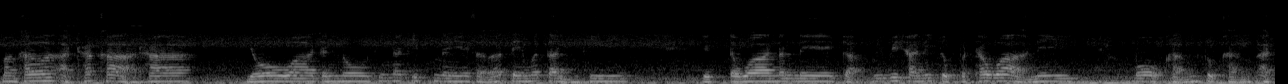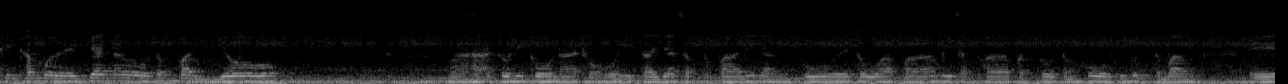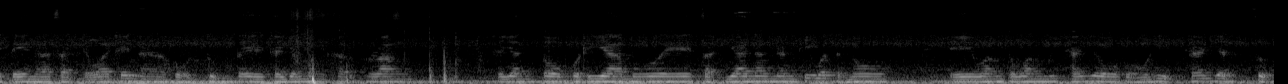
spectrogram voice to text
มังคะวะอัตถคาทา โยวาจันโนทินาทิเนสารเตมตันทียิตวานันเนกับวิวิธานิจุปัทวานีโมขังสุขังอธิคเมยยะโนตัมปัญโย มหาโทนิโกนาโถหิตายะสัพปานินังปูเอทวาปามิสัพพาปัตโตสัมโพธิมุตตมัง เอเตนะสัจจวาเชนาโหตุเตชยมังครัง ชยันโตปุถิยาโมเอสัญานังนันทิวัตโน เอวังตวังวิชยโยโหหิชยันสุ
